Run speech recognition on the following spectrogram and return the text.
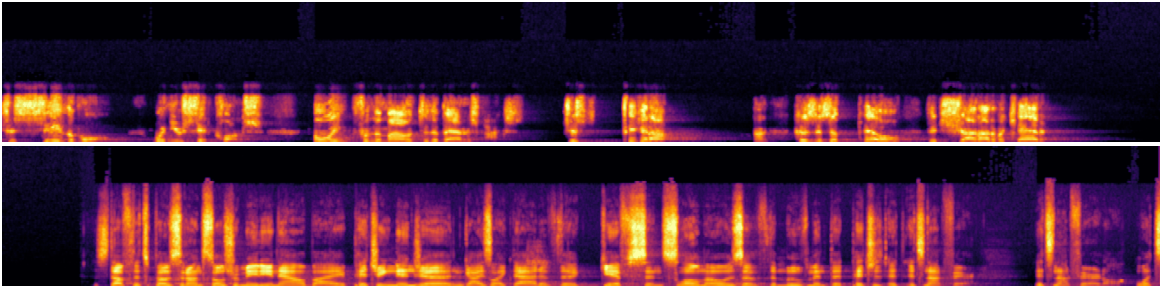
to see the ball when you sit close, going from the mound to the batter's box. Just pick it up. Because uh, it's a pill that's shot out of a cannon. The stuff that's posted on social media now by pitching ninja and guys like that of the gifs and slow mos of the movement that pitches, it, it's not fair. It's not fair at all. What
